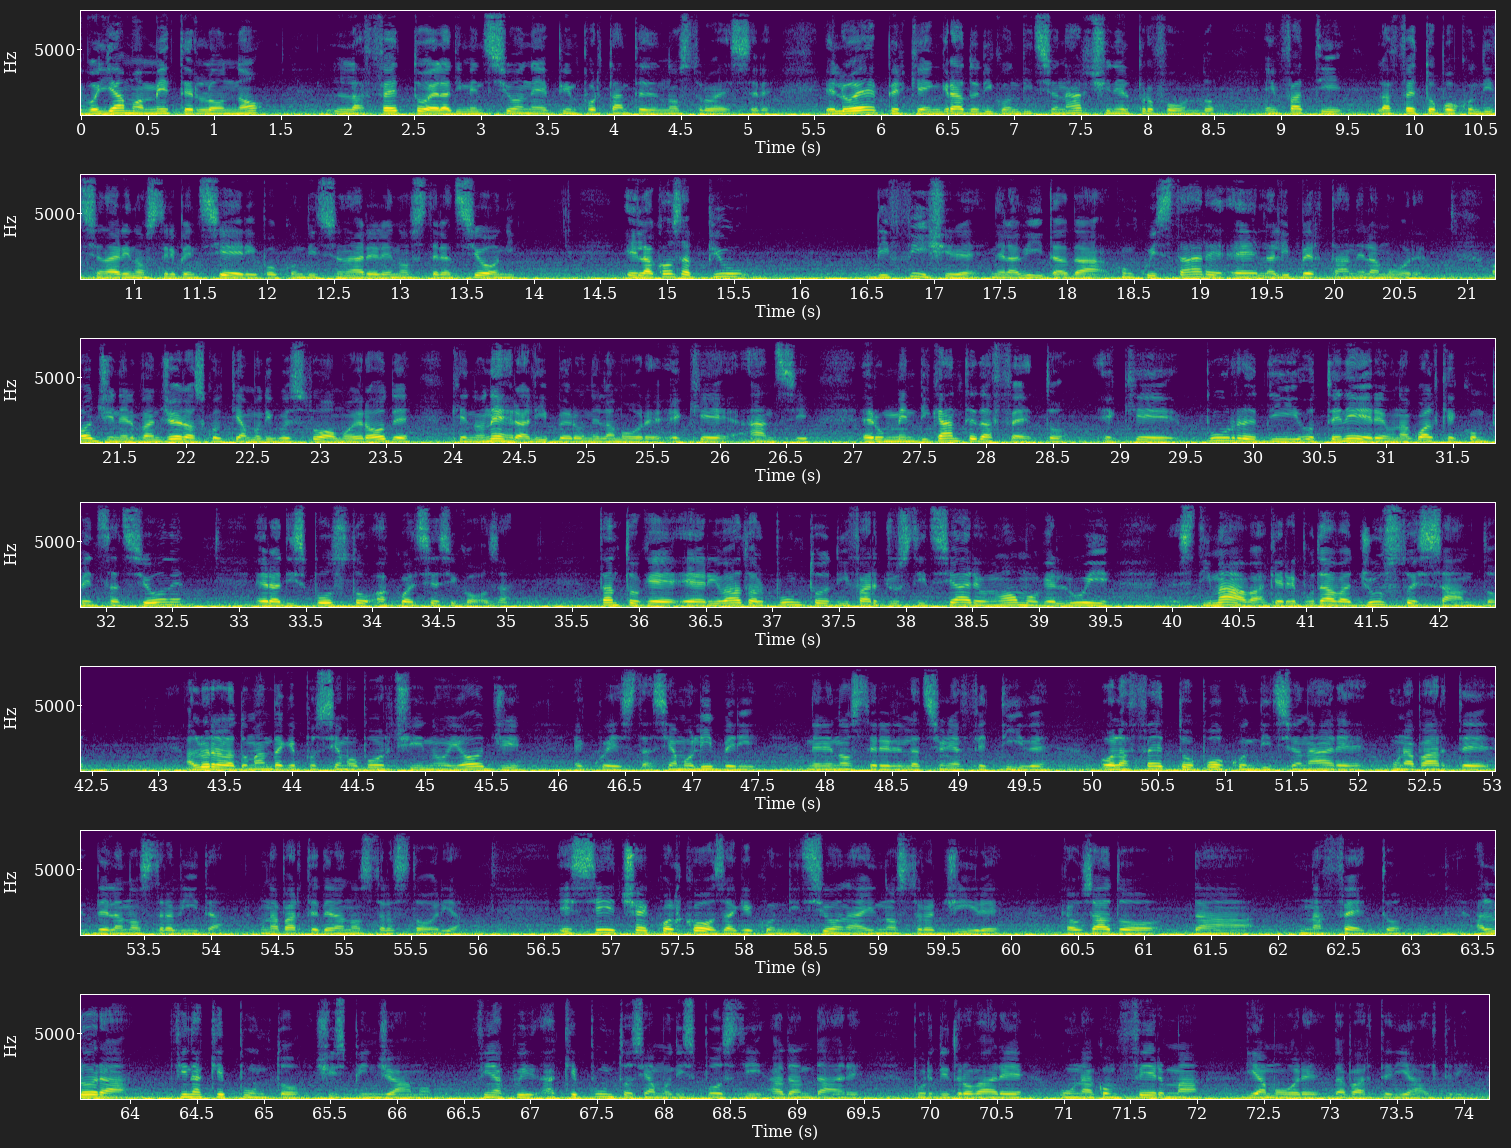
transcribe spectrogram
che vogliamo ammetterlo o no, l'affetto è la dimensione più importante del nostro essere e lo è perché è in grado di condizionarci nel profondo. E infatti l'affetto può condizionare i nostri pensieri, può condizionare le nostre azioni. E la cosa più difficile nella vita da conquistare è la libertà nell'amore. Oggi nel Vangelo ascoltiamo di quest'uomo, Erode, che non era libero nell'amore e che anzi era un mendicante d'affetto e che pur di ottenere una qualche compensazione era disposto a qualsiasi cosa. Tanto che è arrivato al punto di far giustiziare un uomo che lui stimava, che reputava giusto e santo. Allora la domanda che possiamo porci noi oggi è questa, siamo liberi nelle nostre relazioni affettive o l'affetto può condizionare una parte della nostra vita, una parte della nostra storia? E se c'è qualcosa che condiziona il nostro agire causato da un affetto, allora fino a che punto ci spingiamo? Fino a, qui, a che punto siamo disposti ad andare pur di trovare una conferma di amore da parte di altri?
